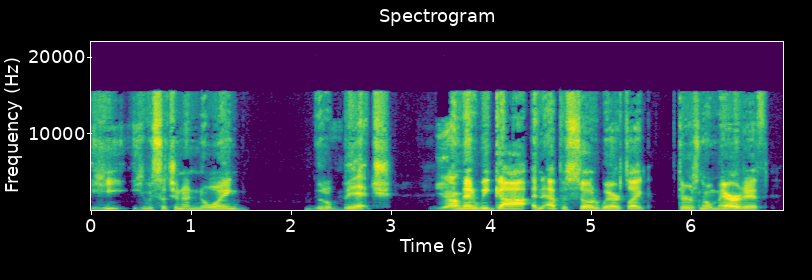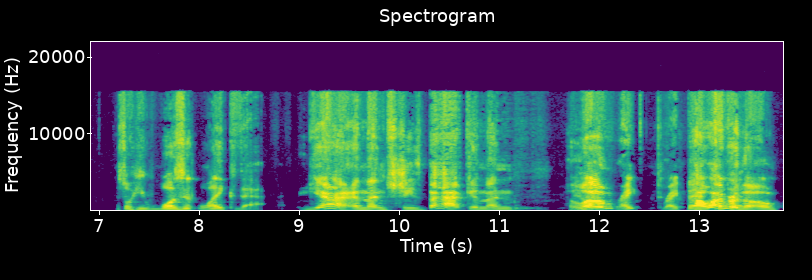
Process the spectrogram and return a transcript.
he he was such an annoying little bitch, yeah, and then we got an episode where it's like there's no Meredith, so he wasn't like that. yeah, and then she's back, and then Yeah, hello. right, right back. However, though,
